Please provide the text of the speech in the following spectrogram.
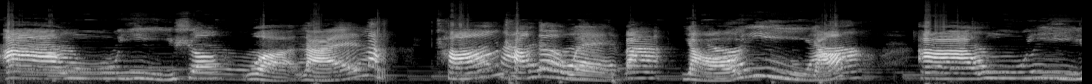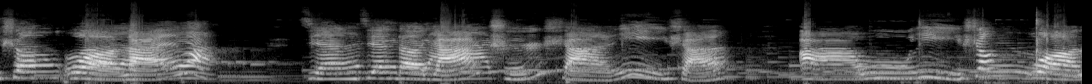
啊呜一声，我来啦！长长的尾巴摇一摇。啊呜一声，我来啦！尖尖的牙齿闪一闪。啊呜一声，我来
